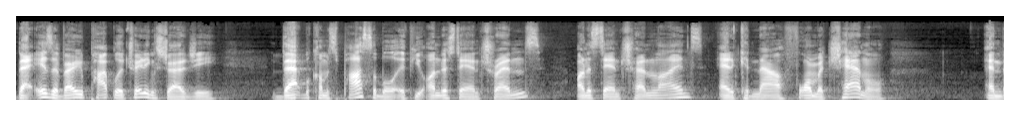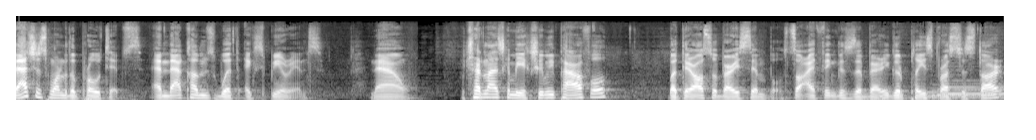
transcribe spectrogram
that is a very popular trading strategy. That becomes possible if you understand trends, understand trend lines, and can now form a channel. And that's just one of the pro tips. And that comes with experience. Now, trend lines can be extremely powerful, but they're also very simple. So I think this is a very good place for us to start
